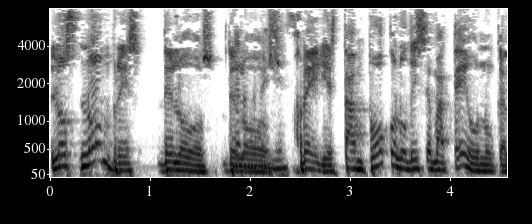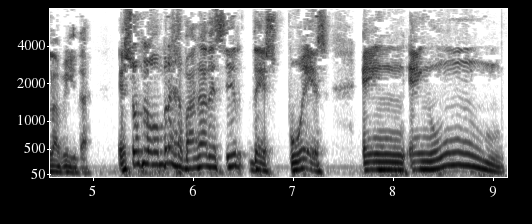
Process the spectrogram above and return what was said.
los nombres de los, de, los, reyes. reyes. tampoco lo dice Mateo nunca en la vida. Esos nombres se van a decir después, en, en un,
